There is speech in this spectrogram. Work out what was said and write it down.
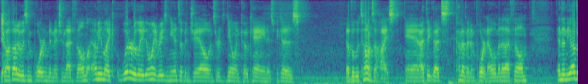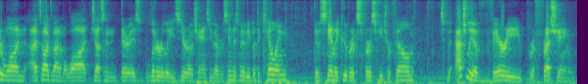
So I thought it was important to mention that film. I mean, like, literally, the only reason he ends up in jail and starts dealing cocaine is because of the Lufthansa heist. And I think that's kind of an important element of that film. and then the other one, I've talked about him a lot. Justin, there is literally zero chance you've ever seen this movie, but The Killing, it was Stanley Kubrick's first feature film. It's actually a very refreshing.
